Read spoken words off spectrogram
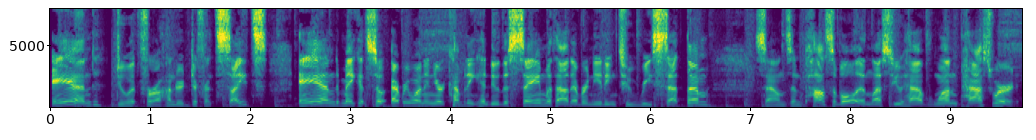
And do it for 100 different sites? And make it so everyone in your company can do the same without ever needing to reset them? Sounds impossible unless you have 1Password.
